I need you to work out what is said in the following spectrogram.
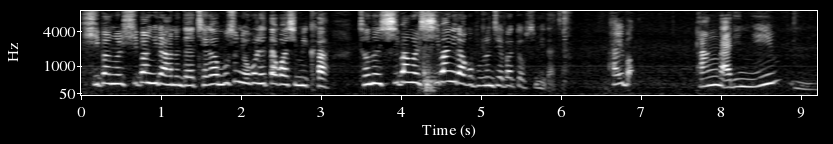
시방을 시방이라 하는데 제가 무슨 욕을 했다고 하십니까? 저는 시방을 시방이라고 부른 죄밖에 없습니다. 자, 8번. 박나리님. 음,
